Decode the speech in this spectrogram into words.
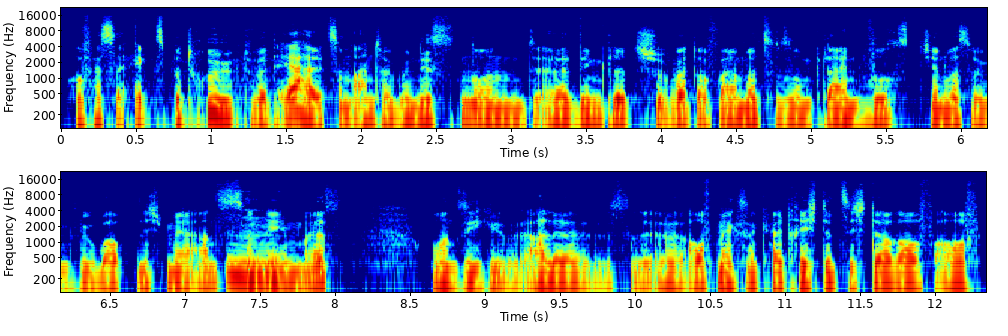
Professor X betrügt, wird er halt zum Antagonisten und äh, Dinklage wird auf einmal zu so einem kleinen Würstchen, was irgendwie überhaupt nicht mehr ernst zu Mhm. nehmen ist. Und sie alle äh, Aufmerksamkeit richtet sich darauf, auf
